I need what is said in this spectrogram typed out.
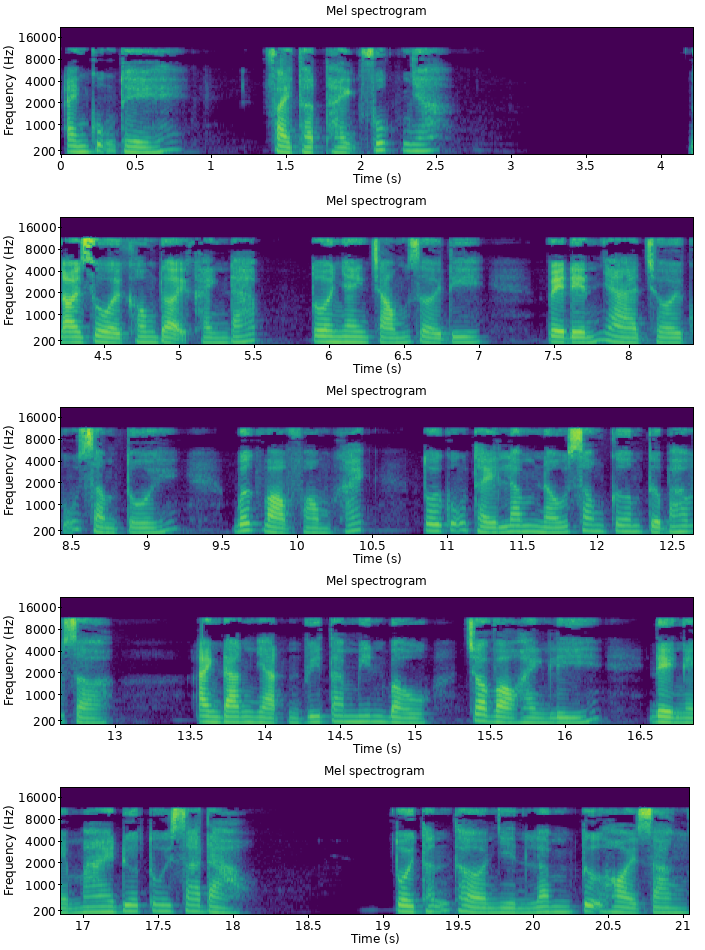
Anh cũng thế, phải thật hạnh phúc nhé. Nói rồi không đợi Khánh đáp, tôi nhanh chóng rời đi. Về đến nhà trời cũng sầm tối, bước vào phòng khách, tôi cũng thấy Lâm nấu xong cơm từ bao giờ. Anh đang nhặt vitamin bầu cho vào hành lý để ngày mai đưa tôi ra đảo. Tôi thẫn thờ nhìn Lâm tự hỏi rằng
